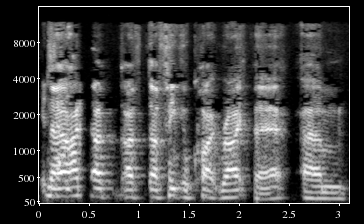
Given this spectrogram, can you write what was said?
It no, sounds- I, I, I, think you're quite right there. Um,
